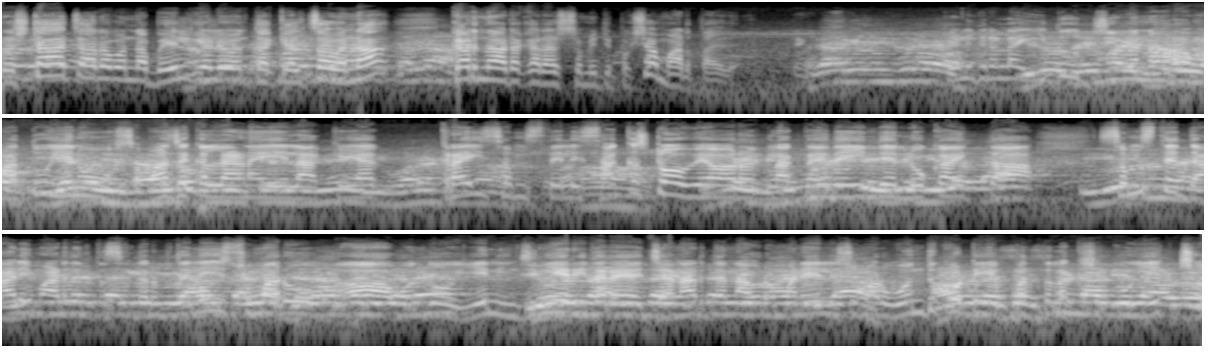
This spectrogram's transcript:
ಭ್ರಷ್ಟಾಚಾರವನ್ನು ಬಯಲ್ಗೆಳೆಯುವಂಥ ಕೆಲಸವನ್ನು ಕರ್ನಾಟಕ ರಾಷ್ಟ್ರ ಸಮಿತಿ ಪಕ್ಷ ಮಾಡ್ತಾ ಇದೆ. ಹೇಳಿದ್ರಲ್ಲ, ಇದು ಜೀವನ ಅವರ ಮಾತು, ಏನು ಸಮಾಜ ಕಲ್ಯಾಣ ಇಲಾಖೆಯ ಕ್ರೈ ಸಂಸ್ಥೆಯಲ್ಲಿ ಸಾಕಷ್ಟು ಅವ್ಯವಹಾರಗಳಾಗ್ತಾ ಇದೆ. ಹಿಂದೆ ಲೋಕಾಯುಕ್ತ ಸಂಸ್ಥೆ ದಾಳಿ ಮಾಡಿದಂಥ ಸಂದರ್ಭದಲ್ಲಿ ಸುಮಾರು ಒಂದು ಏನು ಇಂಜಿನಿಯರ್ ಇದ್ದಾರೆ, ಜನಾರ್ದನ್ ಅವರ ಮನೆಯಲ್ಲಿ ಸುಮಾರು ಒಂದು ಕೋಟಿ ಎಪ್ಪತ್ತು ಲಕ್ಷಕ್ಕೂ ಹೆಚ್ಚು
